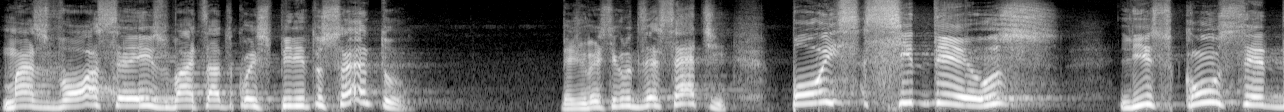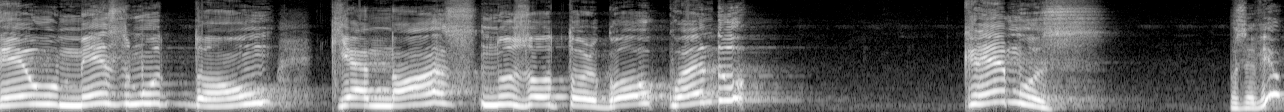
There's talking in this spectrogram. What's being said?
mas vós sereis batizados com o Espírito Santo. Veja o versículo 17. Pois se Deus lhes concedeu o mesmo dom que a nós nos outorgou quando cremos. Você viu?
